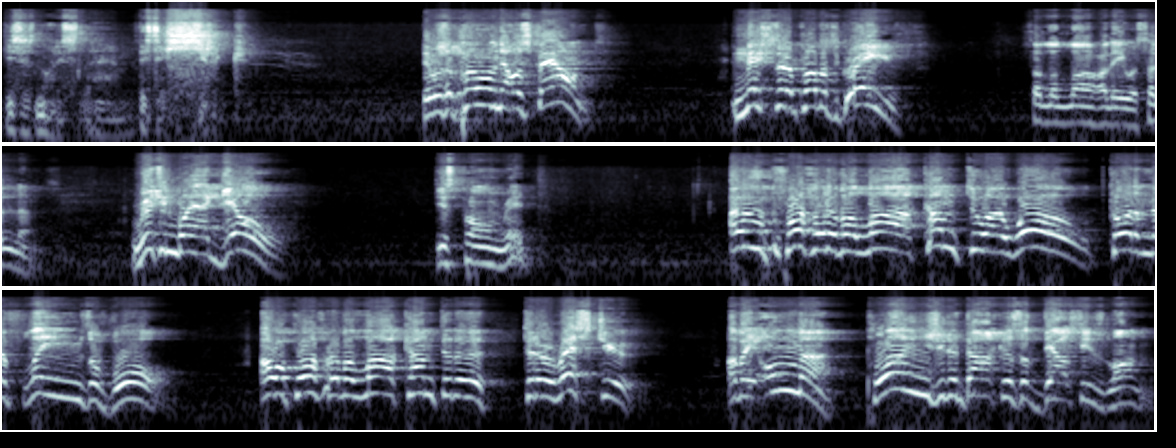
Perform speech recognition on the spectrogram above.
This is not Islam. This is shirk. There was a poem that was found next to the Prophet's grave, sallallahu alayhi wasallam, written by a girl. This poem read, O Prophet of Allah, come to our world caught in the flames of war. O Prophet of Allah, come to the, to the rescue of a ummah plunged in the darkness of doubts Islam.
